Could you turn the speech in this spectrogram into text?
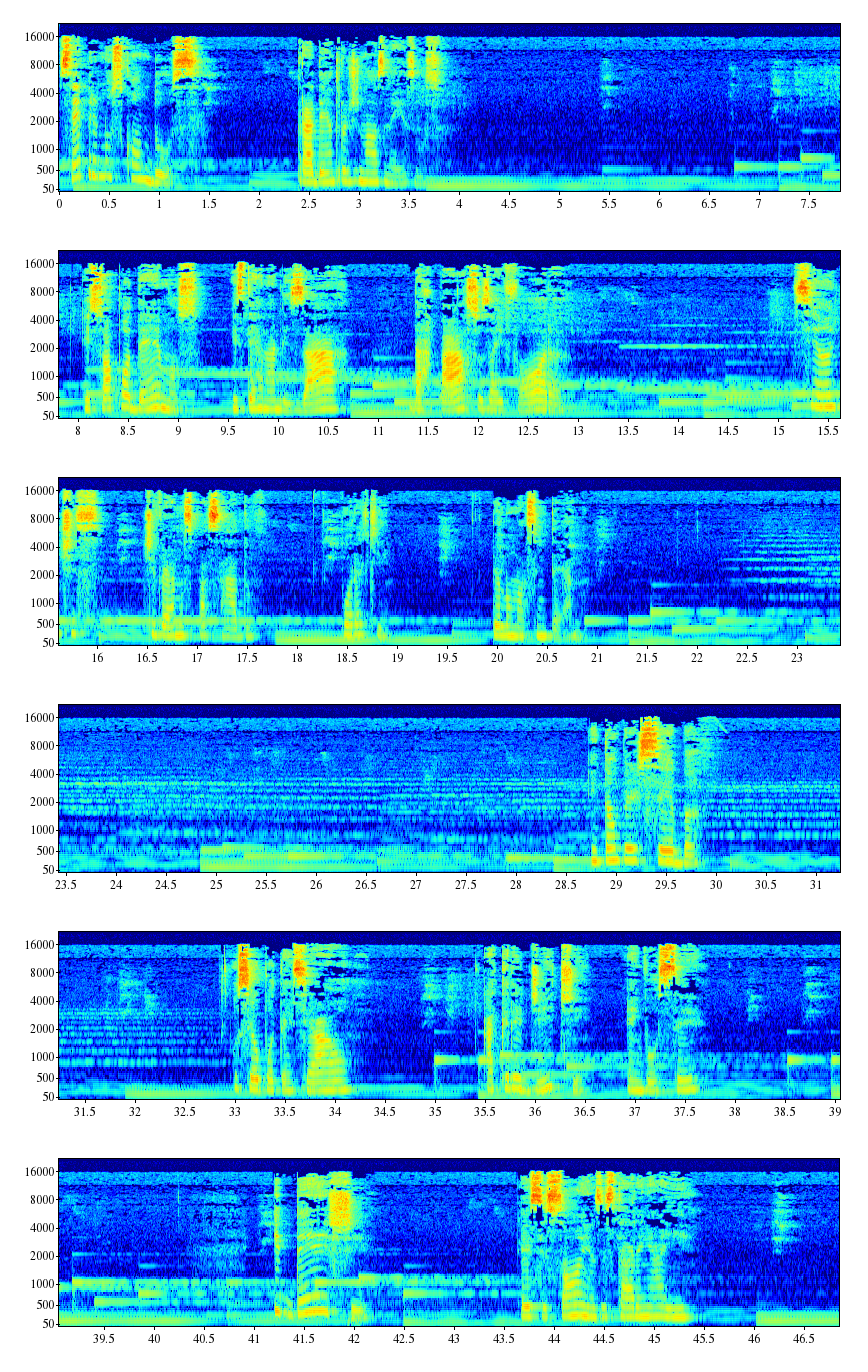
sempre nos conduz para dentro de nós mesmos. E só podemos externalizar, dar passos aí fora, se antes tivermos passado por aqui, pelo nosso interno. Então perceba o seu potencial, acredite em você e deixe esses sonhos estarem aí,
